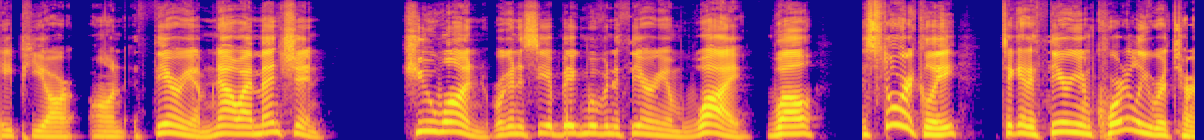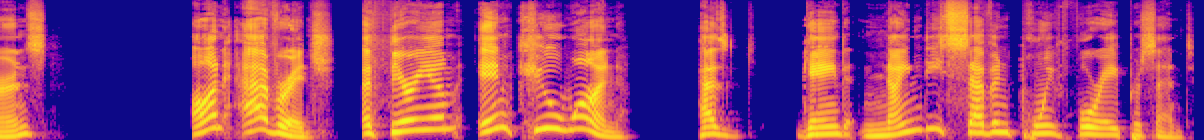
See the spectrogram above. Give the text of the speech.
APR on Ethereum. Now, I mentioned Q1, we're going to see a big move in Ethereum. Why? Well, historically, to get Ethereum quarterly returns, on average, Ethereum in Q1 has gained 97.48%.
